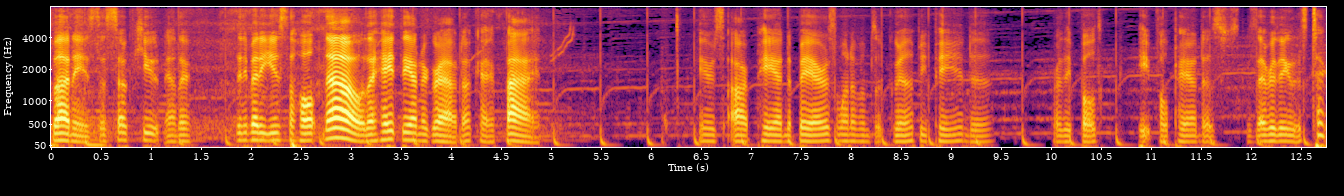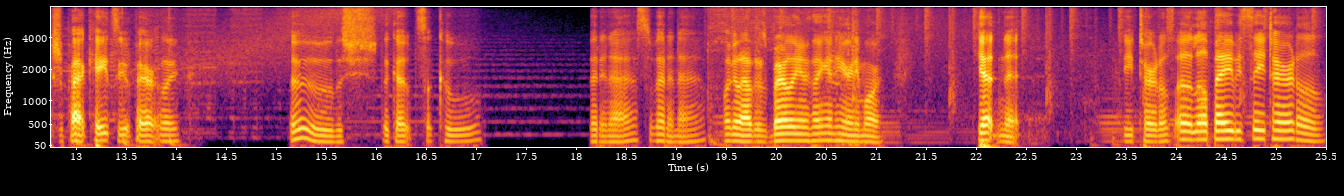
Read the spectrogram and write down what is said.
bunnies. They're so cute. Now they're Does anybody use the hole? No, they hate the underground. Okay, fine. Here's our panda bears. One of them's a grumpy panda. Or are they both hateful pandas? Because everything in this texture pack hates you, apparently. Ooh, the, the goats are cool. Very nice, very nice. Look at that, there's barely anything in here anymore. Getting it. Sea turtles. Oh, little baby sea turtle.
